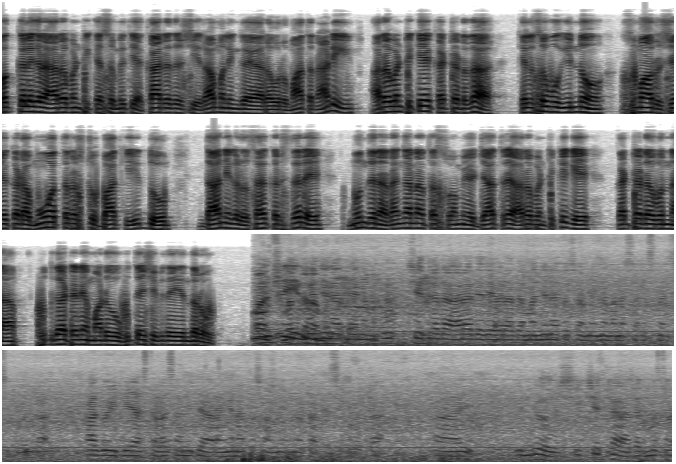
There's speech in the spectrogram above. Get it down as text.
ಒಕ್ಕಲಿಗರ ಅರವಂಟಿಕೆ ಸಮಿತಿಯ ಕಾರ್ಯದರ್ಶಿ ರಾಮಲಿಂಗಯ್ಯರವರು ಮಾತನಾಡಿ, ಅರವಂಟಿಕೆ ಕಟ್ಟಡದ ಕೆಲಸವು ಇನ್ನೂ ಸುಮಾರು ಶೇಕಡ ಮೂವತ್ತರಷ್ಟು ಬಾಕಿ ಇದ್ದು, ದಾನಿಗಳು ಸಹಕರಿಸಿದರೆ ಮುಂದಿನ ರಂಗನಾಥ ಸ್ವಾಮಿಯ ಜಾತ್ರೆ ಅರವಂಟಿಕೆಗೆ ಕಟ್ಟಡವನ್ನು ಉದ್ಘಾಟನೆ ಮಾಡುವ ಉದ್ದೇಶವಿದೆ ಎಂದರು. ಕ್ಷೇತ್ರದ ಆರಾಧ್ಯ ದೇವರಾದ ಮಂಜುನಾಥ ಸ್ವಾಮಿಯನ್ನು ಮನಸ್ಸಲ್ಲಿ ಸ್ಮರಿಸಿಕೊಳ್ಳುತ್ತಾ, ಹಾಗೂ ಇಲ್ಲಿಯ ಸ್ಥಳ ಸಾನ್ನಿಧ್ಯ ರಂಗನಾಥ ಸ್ವಾಮಿಯನ್ನು ಪ್ರಾರ್ಥಿಸಿಕೊಳ್ಳುತ್ತಾ ಇಂದು ಶ್ರೀ ಕ್ಷೇತ್ರ ಧರ್ಮಸ್ಥಳ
